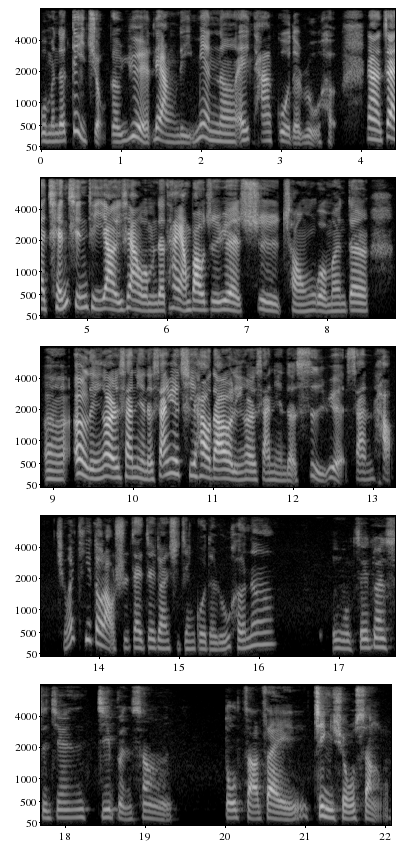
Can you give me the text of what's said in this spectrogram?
我们的第九个月亮里面呢，诶，它过得如何？那在前情提要一下，我们的太阳报之月是从我们的呃二零二三年的三月七号到二零二三年的四月三号。请问 Kido 老师在这段时间过得如何呢？我这段时间基本上都砸在进修上了。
